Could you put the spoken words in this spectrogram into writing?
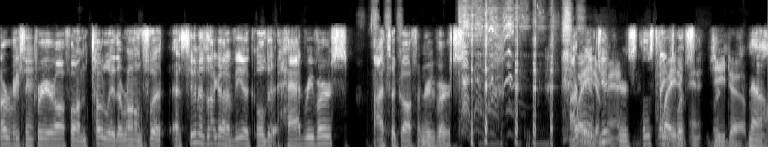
our racing career off on totally the wrong foot. As soon as I got a vehicle that had reverse, I took off in reverse. I Wait ran a juniors. minute. Those things Wait a minute, G Dub. Now,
